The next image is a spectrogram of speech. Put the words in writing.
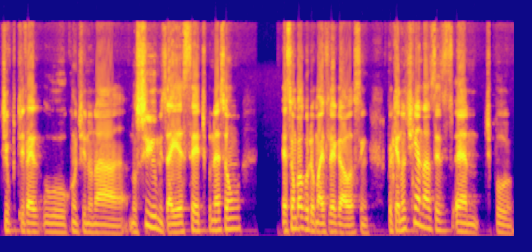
tipo, tiver o contínuo na, nos filmes, aí ia ser, tipo, né, ser um, ia ser um bagulho mais legal, assim. Porque não tinha, às vezes, é, tipo,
